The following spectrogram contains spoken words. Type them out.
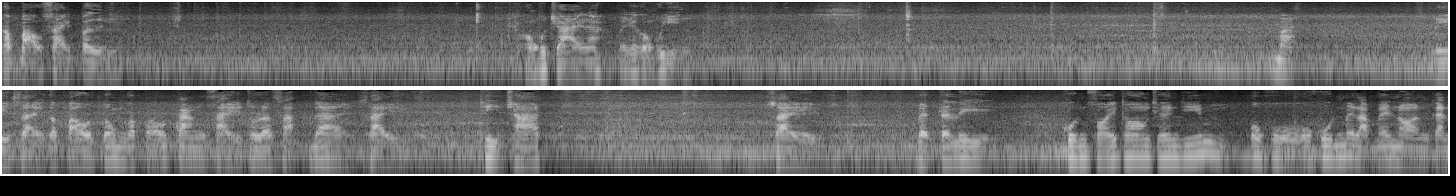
กระเป๋าใส่ปืน ของผู้ชายนะ ไม่ใช่ของผู้หญิง มามีใส่กระเป๋าตรงกระเป๋าตังค์ใส่โทรศัพท์ได้ ใส่ที่ชาร์จ ใส่แบตเตอรี่ คุณฝอยทองเชิญยิ้ม โอ้โห คุณไม่หลับไม่นอนกัน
